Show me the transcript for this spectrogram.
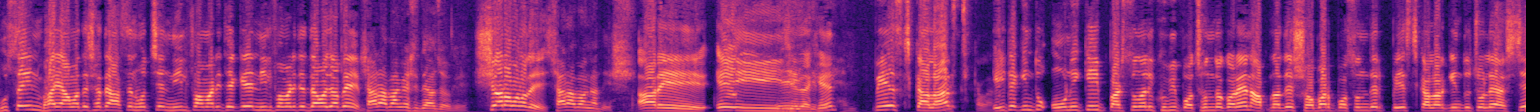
হুসেইন ভাই আমাদের সাথে আসেন হচ্ছে নীলফামারি থেকে। নীলফামারিতে দেওয়া যাবে? সারা বাংলাদেশে দেওয়া যাবে। সারা বাংলাদেশ? সারা বাংলাদেশ। আরে এই যে দেখেন। Paste colour. এইটা কিন্তু অনেকেই পার্সোনালি খুবই পছন্দ করেন। আপনাদের সবার পছন্দের পেস্ট কালার কিন্তু চলে আসছে।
